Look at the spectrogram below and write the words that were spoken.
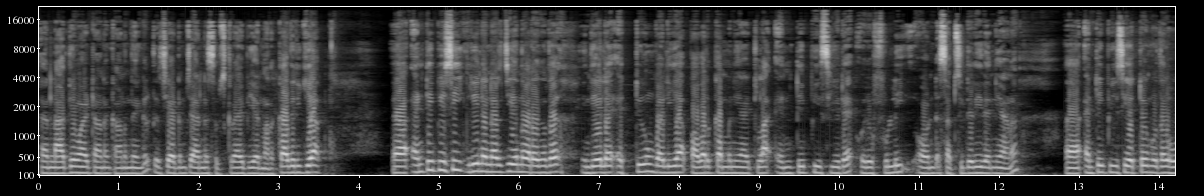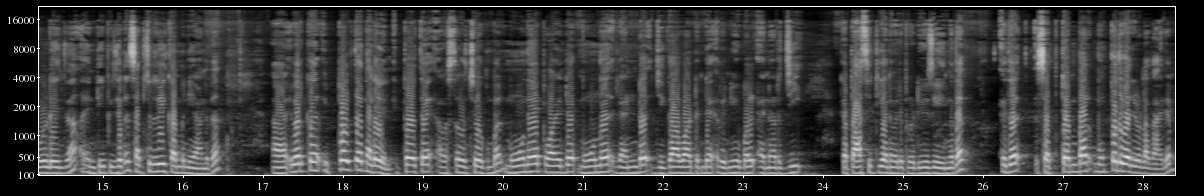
ചാനൽ ആദ്യമായിട്ടാണ് കാണുന്നതെങ്കിൽ തീർച്ചയായിട്ടും ചാനൽ സബ്സ്ക്രൈബ് ചെയ്യാൻ മറക്കാതിരിക്കുക. N T P C green energy എന്ന് പറയുന്നത് ഇന്ത്യയിലെ ഏറ്റവും വലിയ പവർ കമ്പനിയായിട്ടുള്ള എൻ ടി പി സിയുടെ ഒരു ഫുള്ളി ഓൺഡ് സബ്സിഡറി തന്നെയാണ്. എൻ ടി പി സി ഏറ്റവും കൂടുതൽ ഹോൾഡ് ചെയ്യുന്ന എൻ ടി പി സിയുടെ സബ്സിഡറി കമ്പനിയാണിത് ഇവർക്ക് ഇപ്പോഴത്തെ നിലയിൽ ഇപ്പോഴത്തെ അവസ്ഥ വെച്ച് നോക്കുമ്പോൾ മൂന്ന് പോയിന്റ് മൂന്ന് രണ്ട് ജിഗാവാട്ടിന്റെ റിന്യൂവബിൾ എനർജി കപ്പാസിറ്റിയാണ് ഇവർ പ്രൊഡ്യൂസ് ചെയ്യുന്നത്. ഇത് സെപ്റ്റംബർ മുപ്പത് വരെയുള്ള കാര്യം.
